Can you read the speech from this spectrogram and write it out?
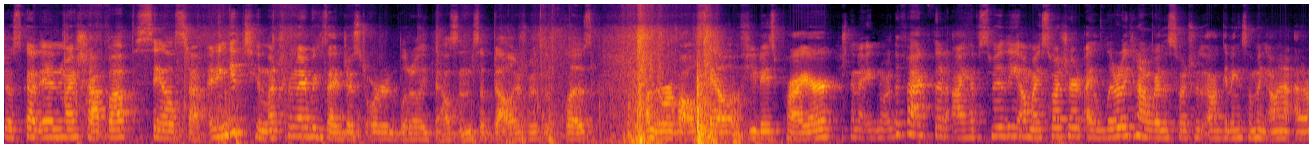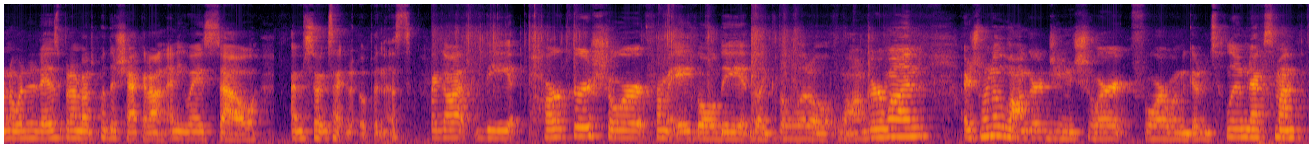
Just got in my Shopbop sale stuff. I didn't get too much from there because I just ordered literally thousands of dollars worth of clothes on the Revolve sale a few days prior. I'm just gonna ignore the fact that I have smoothie on my sweatshirt. I literally cannot wear the sweatshirt without getting something on it. I don't know what it is, but I'm about to put the jacket on anyway, so I'm so excited to open this. I got the Parker short from AGOLDE, like the little longer one. I just want a longer jean short for when we go to Tulum next month.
